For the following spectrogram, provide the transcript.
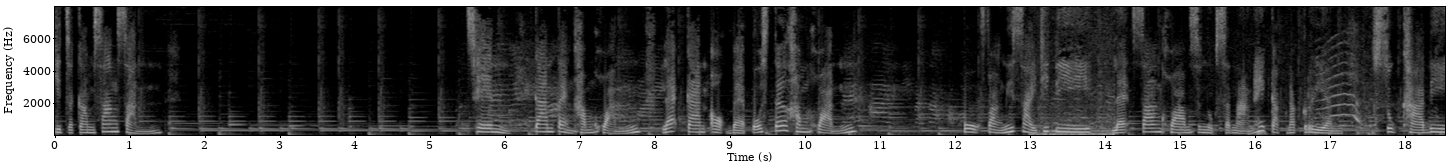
กิจกรรมสร้างสรรค์ เช่น การแต่งคำขวัญ และการออกแบบโปสเตอร์คำขวัญ ปลูกฝังนิสัยที่ดี และสร้างความสนุกสนานให้กับนักเรียน สุขขาดี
